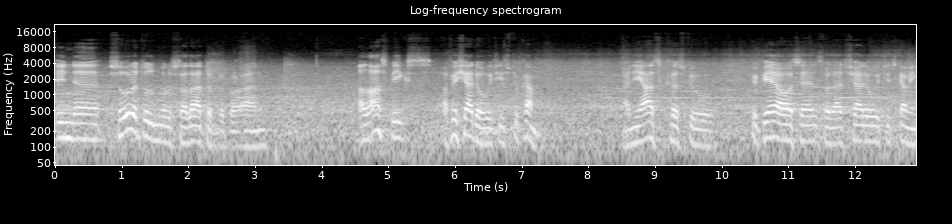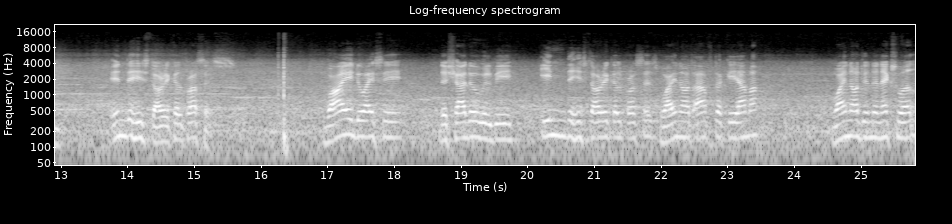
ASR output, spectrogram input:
In uh, Surah Al-Mursalat of the Quran, Allah speaks of a shadow which is to come. And He asks us to prepare ourselves for that shadow which is coming in the historical process. Why do I say the shadow will be in the historical process. Why not after Qiyamah? Why not in the next world?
